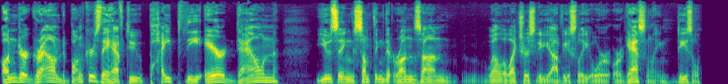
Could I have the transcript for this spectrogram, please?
underground bunkers, they have to pipe the air down using something that runs on, well, electricity, obviously, or, or gasoline, diesel.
